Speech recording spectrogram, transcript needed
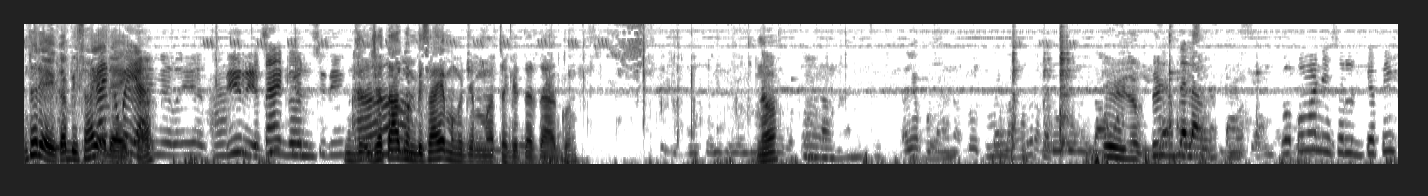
Dali, ka Bisaya Kaya dahil ba ka. Ah, Jatagon. J- Jatagon, Bisaya, mga mga taga Jatagon. No? Basta lang. Wa pa man eh, sulod ka pi.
